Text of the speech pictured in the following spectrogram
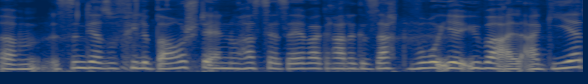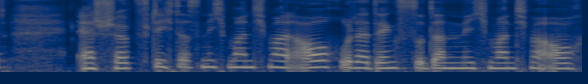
ähm, es sind ja so viele Baustellen, du hast ja selber gerade gesagt, wo ihr überall agiert. Erschöpft dich das nicht manchmal auch oder denkst du dann nicht manchmal auch,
